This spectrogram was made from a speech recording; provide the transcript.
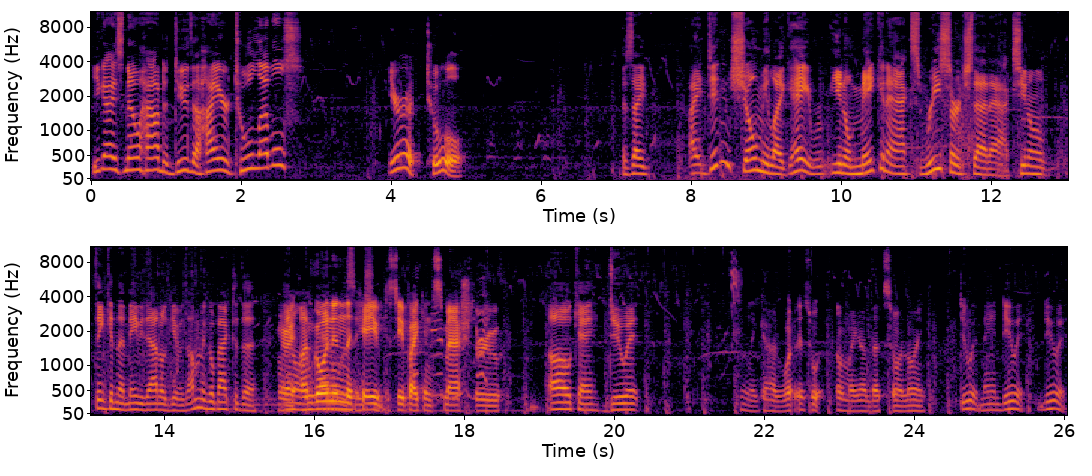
You guys know how to do the higher tool levels? You're a tool. As I, I didn't show me like, hey, you know, make an axe, research that axe. You know, thinking that maybe that'll give us. I'm gonna go back to the. All right, I'm going in the cave to see if I can smash through. Oh, okay, do it, Oh my god, what is what? Oh my god, that's so annoying. do it, man, do it, do it.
